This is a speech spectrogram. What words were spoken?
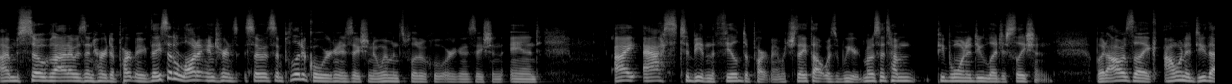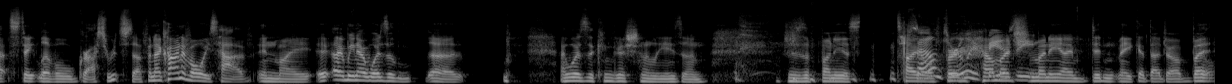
I'm so glad I was in her department. They said a lot of interns. So it's a political organization, a women's political organization, and I asked to be in the field department, which they thought was weird. Most of the time, people want to do legislation, but I was like, I want to do that state level grassroots stuff, and I kind of always have in my. I mean, I was a. Uh, I was a congressional liaison, which is the funniest title for really how much money I didn't make at that job. But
